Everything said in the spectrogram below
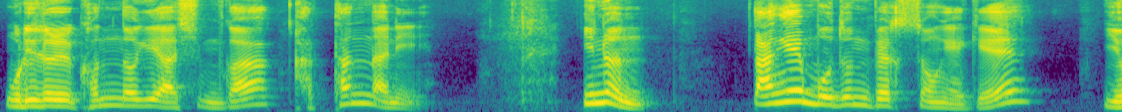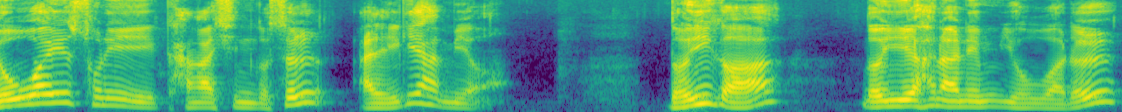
우리를 건너게 하심과 같았나니 이는 땅의 모든 백성에게 여호와의 손이 강하신 것을 알게 하며 너희가 너희의 하나님 여호와를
